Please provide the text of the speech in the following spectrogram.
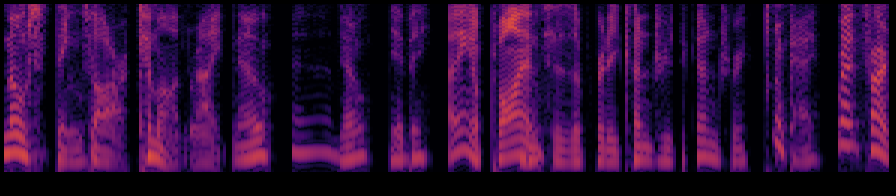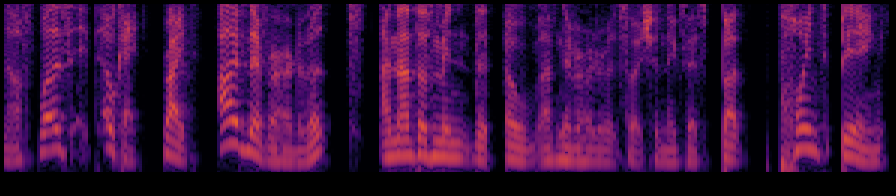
most things are. Come on, right? No, Um, no, maybe. I think appliances are pretty country to country. Okay, right, fair enough. Well, it's, okay, right. I've never heard of it, and that doesn't mean that oh, I've never heard of it, so it shouldn't exist. But point being,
